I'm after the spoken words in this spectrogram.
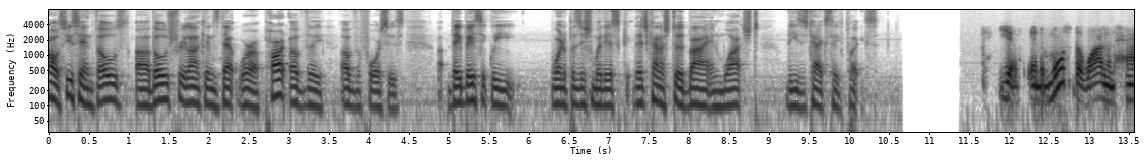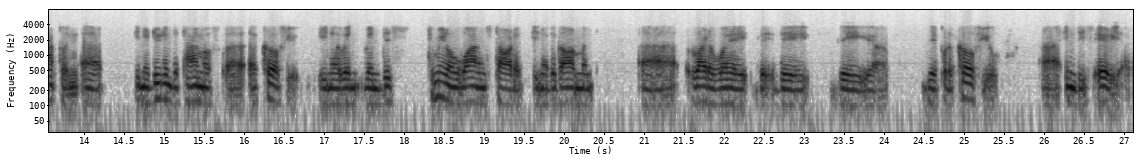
Oh, so you're saying those uh, those Sri Lankans that were a part of the of the forces, uh, they basically were in a position where they just, they just kind of stood by and watched these attacks take place. Yes, and most of the violence happened, uh, you know, during the time of uh, a curfew. You know, when when this communal violence started, you know, the government uh, right away they they they, uh, they put a curfew uh, in these areas,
